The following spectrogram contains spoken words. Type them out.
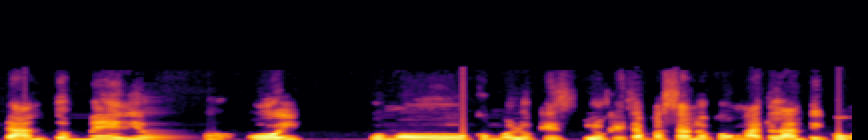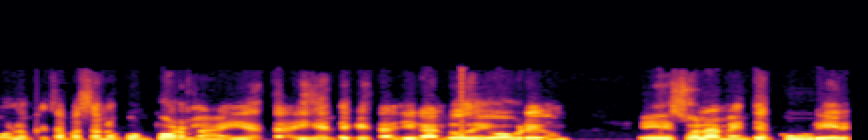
tantos medios hoy como, como lo, que, lo que está pasando con Atlanta y como lo que está pasando con Portland. Ahí está, hay gente que está llegando de Obregon eh, solamente a cubrir.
